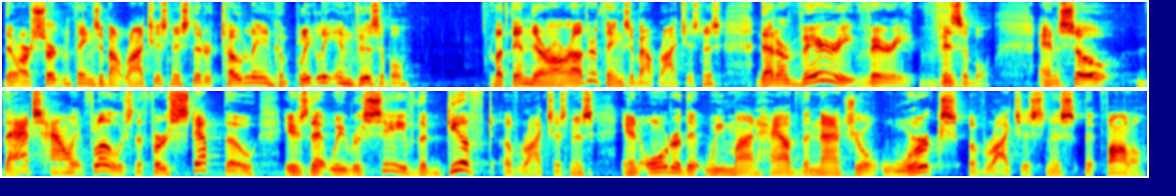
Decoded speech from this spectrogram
there are certain things about righteousness that are totally and completely invisible but then there are other things about righteousness that are very, very visible. And so that's how it flows. The first step, though, is that we receive the gift of righteousness in order that we might have the natural works of righteousness that follow.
